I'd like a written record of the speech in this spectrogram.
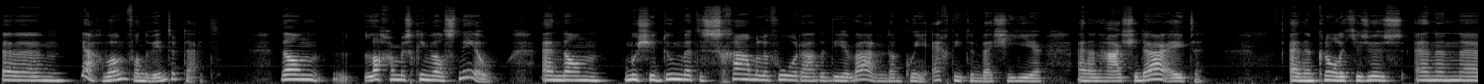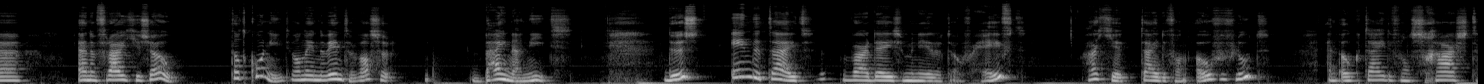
um, ja, gewoon van de wintertijd. Dan lag er misschien wel sneeuw. En dan moest je het doen met de schamele voorraden die er waren. Dan kon je echt niet een besje hier en een haasje daar eten. En een knolletje zus en een, uh, en een fruitje zo. Dat kon niet, want in de winter was er bijna niets. Dus in de tijd waar deze meneer het over heeft, had je tijden van overvloed en ook tijden van schaarste.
